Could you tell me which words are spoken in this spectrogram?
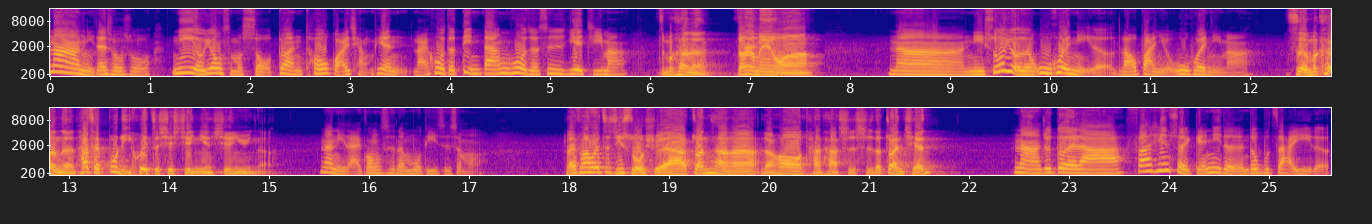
那你再说说，你有用什么手段偷拐抢骗来获得订单或者是业绩吗？怎么可能？当然没有啊。那你说有人误会你了，老板有误会你吗？怎么可能？他才不理会这些闲言闲语呢。那你来公司的目的是什么？来发挥自己所学啊，专长啊，然后踏踏实实的赚钱。那就对啦，发薪水给你的人都不在意了，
